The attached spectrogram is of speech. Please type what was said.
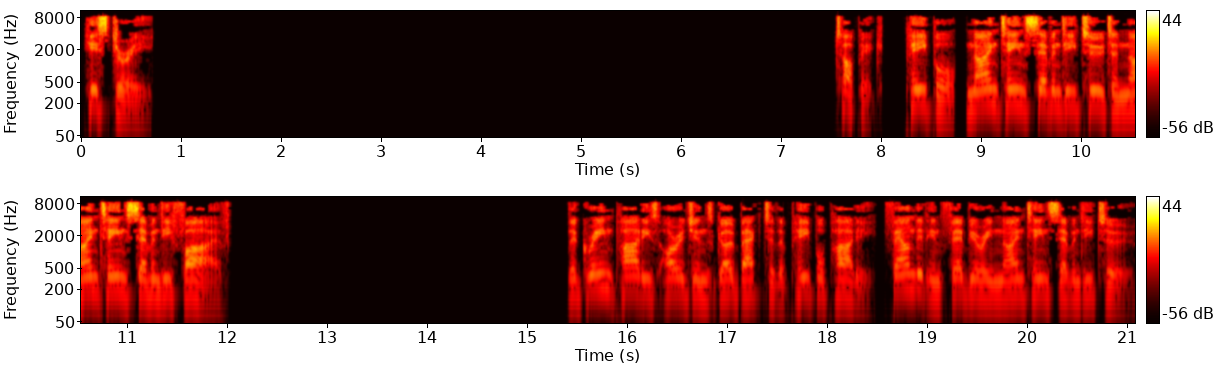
History People, 1972 to 1975 The Green Party's origins go back to the People Party, founded in February 1972.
